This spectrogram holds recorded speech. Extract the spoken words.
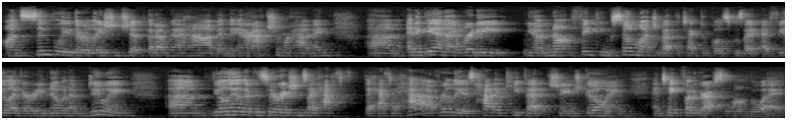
on simply the relationship that I'm going to have and the interaction we're having. Um, and again, I've already, you know, I'm not thinking so much about the technicals because I, I, feel like I already know what I'm doing. Um, the only other considerations I have, I have to have really is how to keep that exchange going and take photographs along the way.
